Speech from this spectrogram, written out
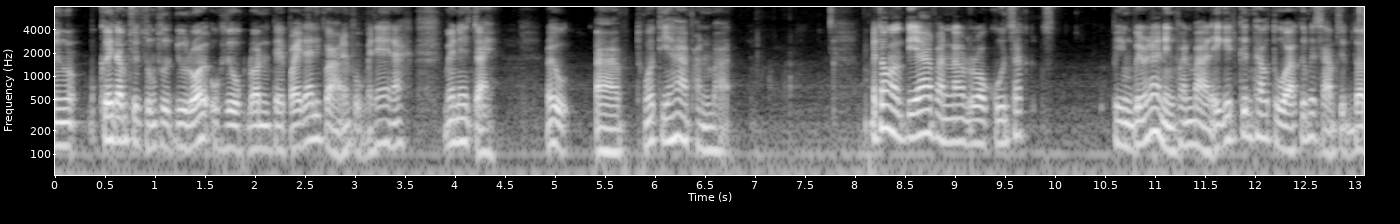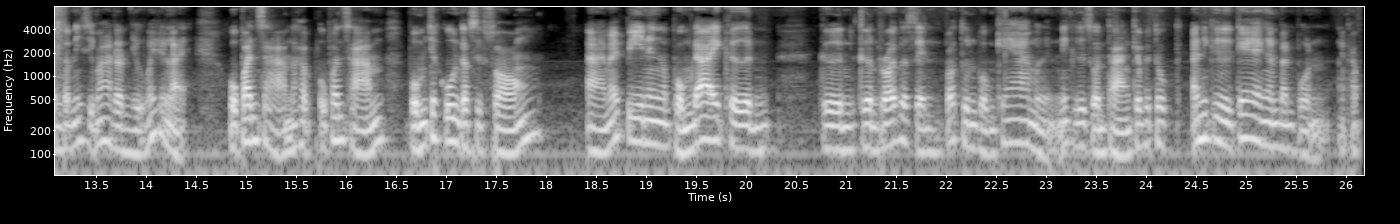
หนึ่งเคยทำจุดสูงสุดอยู่ร้อยอกสิบหกดอลแต่ไปได้หรือเปล่าเนี่ยผมไม่แน่นะ ไม่แน่ใจแล้วอ่าถึงว่าที่ห้าพันบาท ไม่ต้องตั้งที่ห้าพันเราคูณสัก พียงเป็นไม่ได้หนึ่งพันบาทเอ็กขึ้นเท่าตัวขึ้นไปสามสิบดอลตอนนี้สิบห้าดอลอยู่ไม่เป็นไรหกพันสามนะครับหกพันสามผมจะคูณกับสิบสองอ่าไม่ปีหนึ่งผมได้เกินเกินเกินร้อยเปอร์เซ็นต์เพราะทุนผมแค่ห้าหมื่นนี่คือส่วนต่างแคปิตอลอันนี้คือแก้เงินปันผลนะครับ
